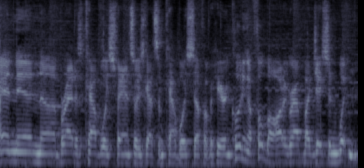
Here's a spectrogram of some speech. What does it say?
and then uh, Brad is a Cowboys fan, so he's got some Cowboys stuff over here, including a football autograph by Jason Witten.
